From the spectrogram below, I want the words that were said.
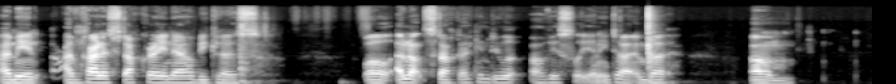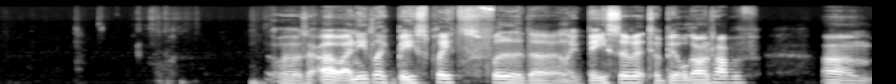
I mean, I'm kind of stuck right now because, well, I'm not stuck. I can do it obviously anytime, but um, what was that? Oh, I need like base plates for the like base of it to build on top of. Um,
